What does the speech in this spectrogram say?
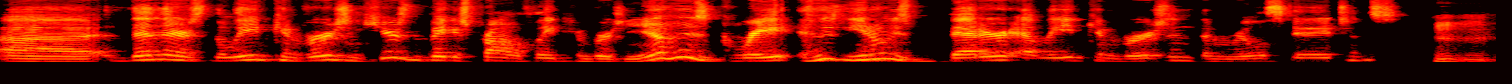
uh, then there's the lead conversion. Here's the biggest problem with lead conversion. You know who's great? Who's you know who's better at lead conversion than real estate agents? Mm-mm.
